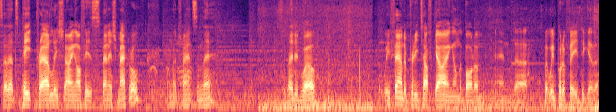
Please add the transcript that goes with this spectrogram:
So that's Pete proudly showing off his Spanish mackerel on the transom there. So they did well. But we found it pretty tough going on the bottom, and uh, but we put a feed together.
